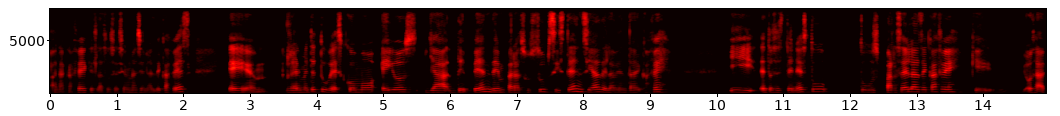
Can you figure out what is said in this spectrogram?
Ana Café, que es la Asociación Nacional de Cafés, em, realmente tú ves cómo ellos ya dependen para su subsistencia de la venta de café. Y entonces tenés tú tus parcelas de café que, o sea,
